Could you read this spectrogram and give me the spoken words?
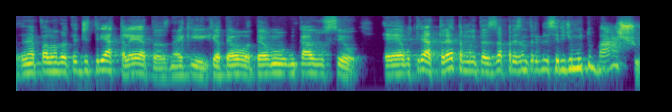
né, falando até de triatletas, né? Que, que até, até um, um caso seu. É, o triatleta muitas vezes apresenta triglicerídeo muito baixo,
